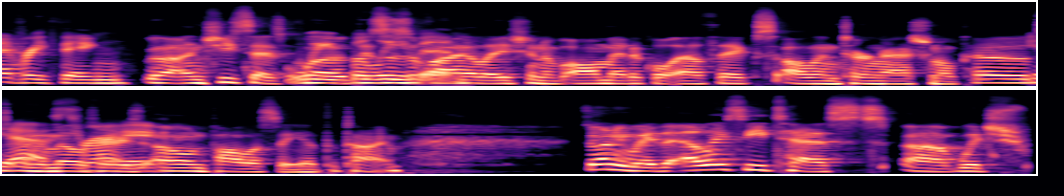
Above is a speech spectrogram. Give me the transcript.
everything. Well, and she says, quote, this is a believe in." violation of all medical ethics, all international codes, and the military's right. own policy at the time. So anyway, the LAC tests, uh, which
